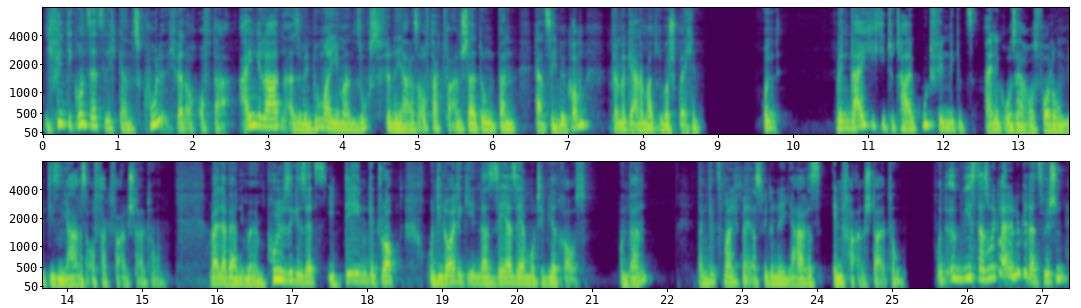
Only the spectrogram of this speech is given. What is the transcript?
Ich finde die grundsätzlich ganz cool. Ich werde auch oft da eingeladen. Also wenn du mal jemanden suchst für eine Jahresauftaktveranstaltung, dann herzlich willkommen. Können wir gerne mal drüber sprechen. Und wenngleich ich die total gut finde, gibt es eine große Herausforderung mit diesen Jahresauftaktveranstaltungen. Weil da werden immer Impulse gesetzt, Ideen gedroppt und die Leute gehen da sehr, sehr motiviert raus. Und dann? Dann gibt es manchmal erst wieder eine Jahresendveranstaltung. Und irgendwie ist da so eine kleine Lücke dazwischen,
